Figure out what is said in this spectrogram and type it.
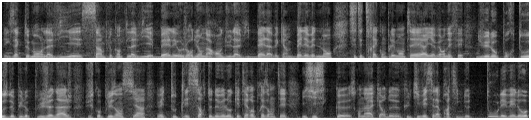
Exactement, la vie est simple quand la vie est belle et aujourd'hui on a rendu la vie belle avec un bel événement. C'était très complémentaire, il y avait en effet du vélo pour tous, depuis le plus jeune âge jusqu'au plus ancien. Il y avait toutes les sortes de vélos qui étaient représentés. Ici, ce qu'on a à cœur de cultiver, c'est la pratique de tous les vélos.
